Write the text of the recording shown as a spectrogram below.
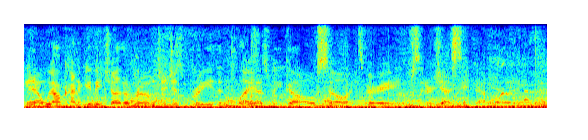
you know we all kind of give each other room to just breathe and play as we go. So it's very synergistic that way.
